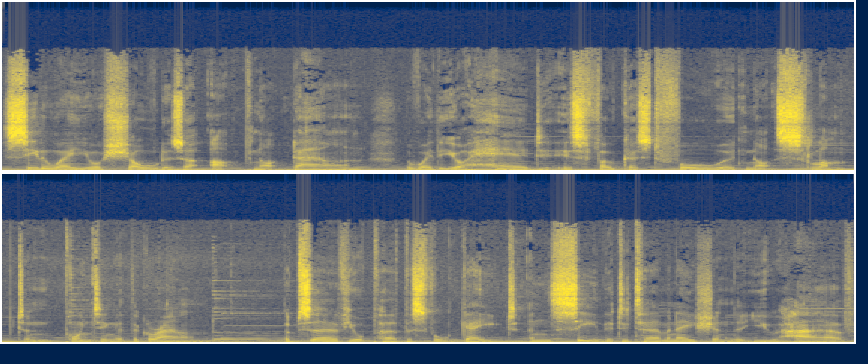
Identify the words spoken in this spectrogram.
See the way your shoulders are up, not down, the way that your head is focused forward, not slumped and pointing at the ground. Observe your purposeful gait and see the determination that you have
